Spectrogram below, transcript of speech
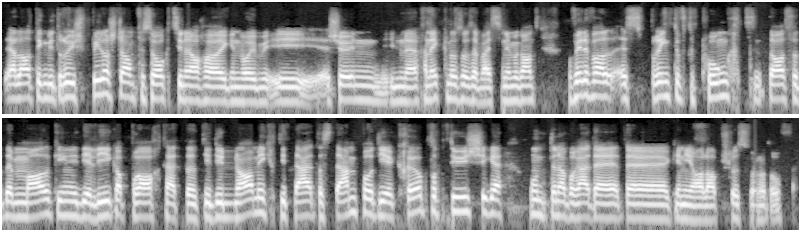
er lässt irgendwie drei Spieler stehen, versorgt sie nachher irgendwo im, i, schön in einer Ecke oder so, ich weiß es nicht mehr ganz. Auf jeden Fall, es bringt auf den Punkt, das, was der Malgin in die Liga gebracht hat, die Dynamik, die, das Tempo, die Körpertäuschungen und dann aber auch der, der geniale Abschluss, den er drauf hat.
